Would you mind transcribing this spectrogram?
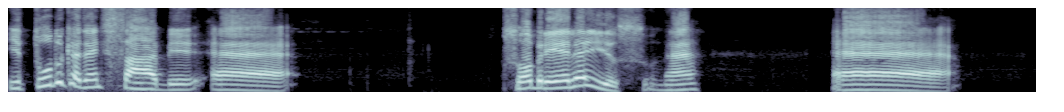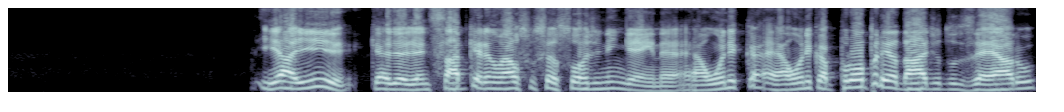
e tudo que a gente sabe é, sobre ele é isso, né? É, e aí, quer dizer, a gente sabe que ele não é o sucessor de ninguém, né? É a única, é a única propriedade do zero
